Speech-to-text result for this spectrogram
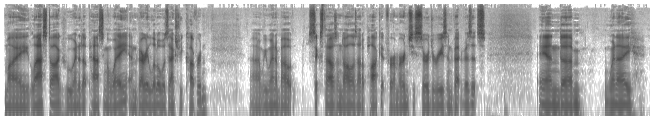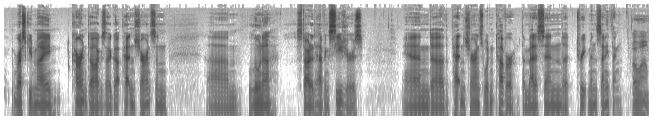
my last dog who ended up passing away, and very little was actually covered. Uh, we went about six thousand dollars out of pocket for emergency surgeries and vet visits. And um, when I rescued my current dogs, I got pet insurance, and um, Luna started having seizures, and uh, the pet insurance wouldn't cover the medicine, the treatments, anything. Oh wow.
